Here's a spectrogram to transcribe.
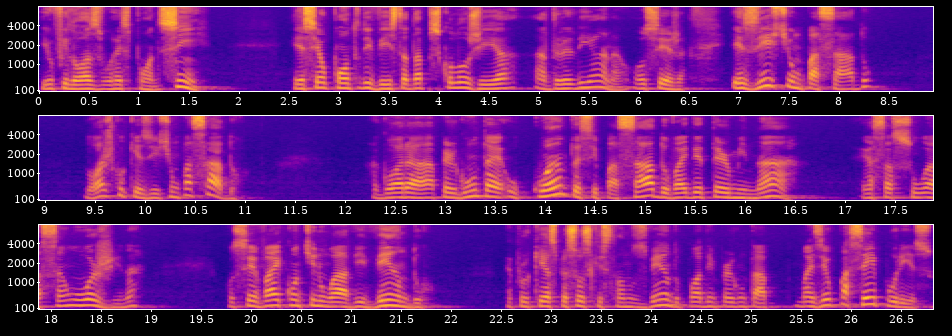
E o filósofo responde: sim, esse é o ponto de vista da psicologia adleriana. Ou seja, existe um passado, lógico que existe um passado. Agora, a pergunta é o quanto esse passado vai determinar essa sua ação hoje, né? Você vai continuar vivendo, é porque as pessoas que estão nos vendo podem perguntar, mas eu passei por isso,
